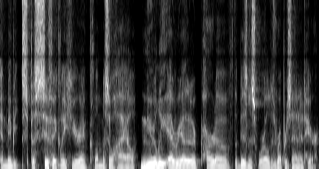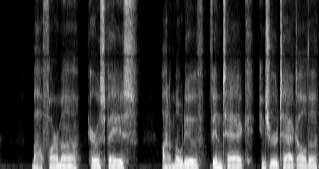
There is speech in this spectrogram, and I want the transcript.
and maybe specifically here in Columbus, Ohio, nearly every other part of the business world is represented here. Biopharma, aerospace, automotive, fintech, insurtech, all the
